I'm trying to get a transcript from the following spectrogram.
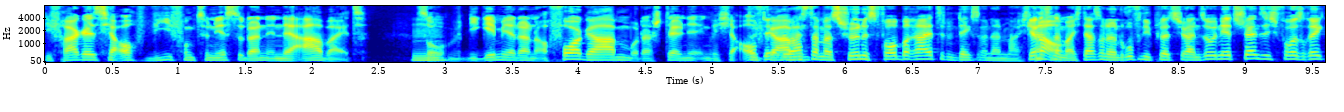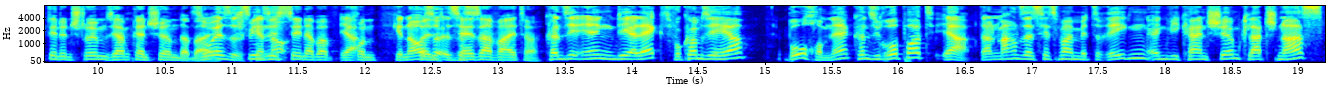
Die Frage ist ja auch, wie funktionierst du dann in der Arbeit? So, mhm. die geben ja dann auch Vorgaben oder stellen dir irgendwelche Aufgaben. Du hast dann was Schönes vorbereitet und denkst, und dann mach ich genau. das, dann mach ich das und dann rufen die plötzlich rein. So, und jetzt stellen Sie sich vor, es regnet in den Strömen, Sie haben keinen Schirm dabei. So ist es. Spielen genau. Sie Szene aber ja, von genau so ist Cäsar weiter. Können Sie irgendeinen Dialekt? Wo kommen Sie her? Bochum, ne? Können Sie Ruhrpott? Ja, dann machen Sie das jetzt mal mit Regen, irgendwie keinen Schirm, klatschnass.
